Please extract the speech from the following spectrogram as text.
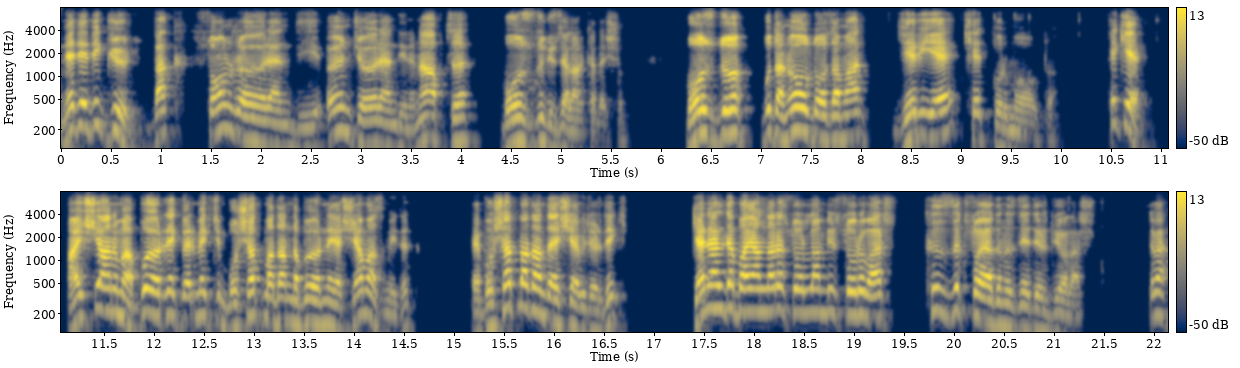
Ne dedi Gül? Bak sonra öğrendiği, önce öğrendiğini ne yaptı? Bozdu güzel arkadaşım. Bozdu. Bu da ne oldu o zaman? Geriye ket vurma oldu. Peki Ayşe Hanım'a bu örnek vermek için boşatmadan da bu örneği yaşayamaz mıydık? E boşatmadan da yaşayabilirdik. Genelde bayanlara sorulan bir soru var. Kızlık soyadınız nedir diyorlar. Değil mi?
